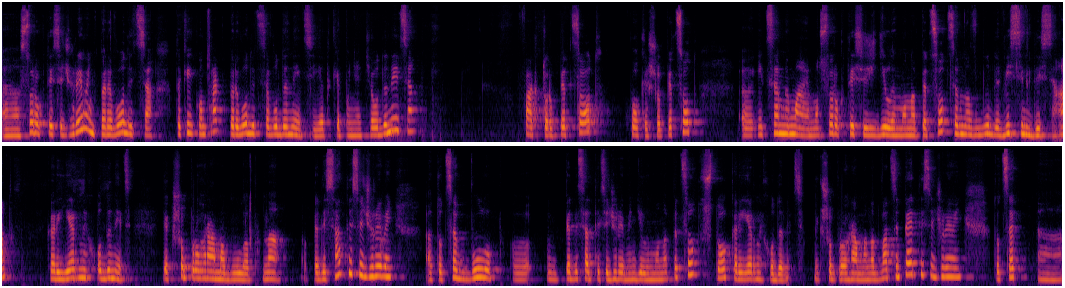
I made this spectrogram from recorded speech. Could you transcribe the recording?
Е, 40 тисяч гривень переводиться, такий контракт переводиться в одиниці. Є таке поняття одиниця. Фактор 500, поки що 500. Е, І це ми маємо 40 тисяч ділимо на 500, це в нас буде 80 кар'єрних одиниць. Якщо програма була б на 50 тисяч гривень, е, то це було б е, 50 тисяч гривень ділимо на 500, 100 кар'єрних одиниць. Якщо програма на 25 тисяч гривень, то це е,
